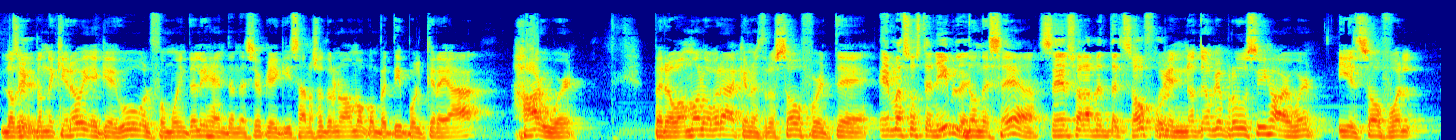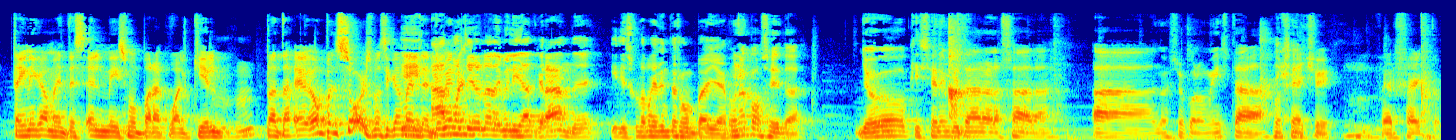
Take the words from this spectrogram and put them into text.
Lo que, Sí. Donde quiero ir es que Google fue muy inteligente en decir que quizás nosotros no vamos a competir por crear hardware, pero vamos a lograr que nuestro software esté Es más sostenible donde sea. ser solamente el software. Porque no tengo que producir hardware y el software técnicamente es el mismo para cualquier plataforma. Es open source, Y básicamente. Tú Apple vienes- tiene una debilidad grande, y disculpa que te interrumpa ya. Una cosita. Yo quisiera invitar a la sala a nuestro economista José H. Perfecto.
